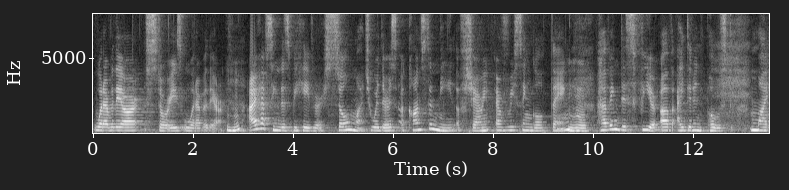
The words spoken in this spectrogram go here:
whatever they are, stories, whatever they are. Mm-hmm. I have seen this behavior so much where there's a constant need of sharing every single thing, Mm-hmm. having this fear of I didn't post. My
